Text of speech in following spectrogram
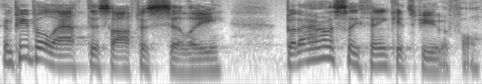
And people laughed this off as silly, but I honestly think it's beautiful.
